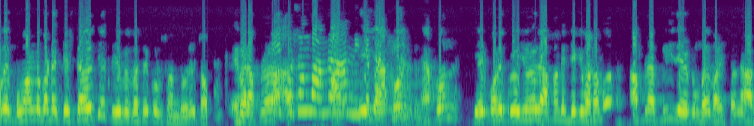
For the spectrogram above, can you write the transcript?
তবে প্রমাণ লোপাটের চেষ্টা হয়েছে সে ব্যাপারে কোনো সন্দেহ নেই সব এবার আপনারা এই প্রসঙ্গ আমরা আর আর নিতে এই পারছি এখন এখন এরপরে প্রয়োজন হলে আপনাদের ডেকে পাঠাবো আপনারা প্লিজ এরকম ভাবে বাড়ির সামনে আর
